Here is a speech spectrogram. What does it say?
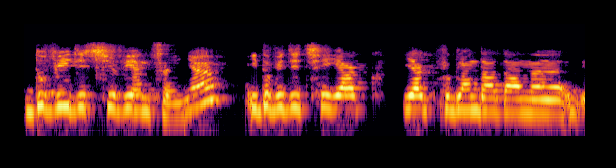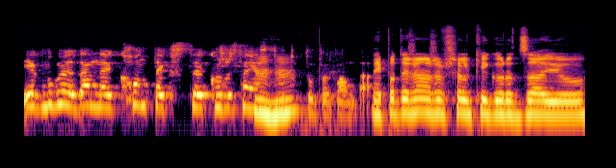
dowiedzieć się więcej, nie? I dowiedzieć się, jak, jak wygląda dane, jak w ogóle dany kontekst korzystania mhm. z produktu wygląda. No i podejrzewam, że wszelkiego rodzaju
